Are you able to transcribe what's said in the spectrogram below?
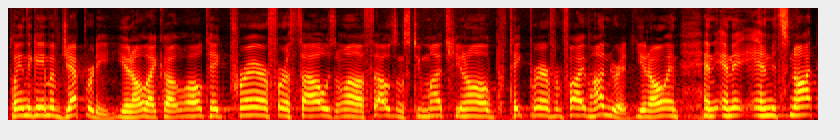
playing the game of Jeopardy. You know, like, oh, I'll take prayer for a thousand. Well, a thousand's too much. You know, I'll take prayer for 500, you know, and, and, and, it, and it's not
